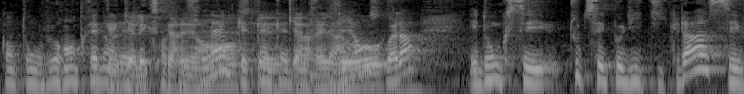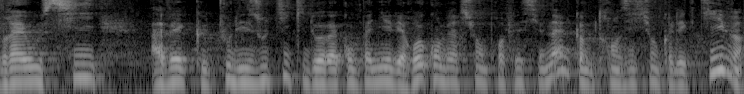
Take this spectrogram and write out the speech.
quand on veut rentrer dans la vie professionnelle, quelqu'un qui a, de l'expérience, voilà. Et donc c'est toutes ces politiques-là, c'est vrai aussi avec tous les outils qui doivent accompagner les reconversions professionnelles, comme transition collective,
